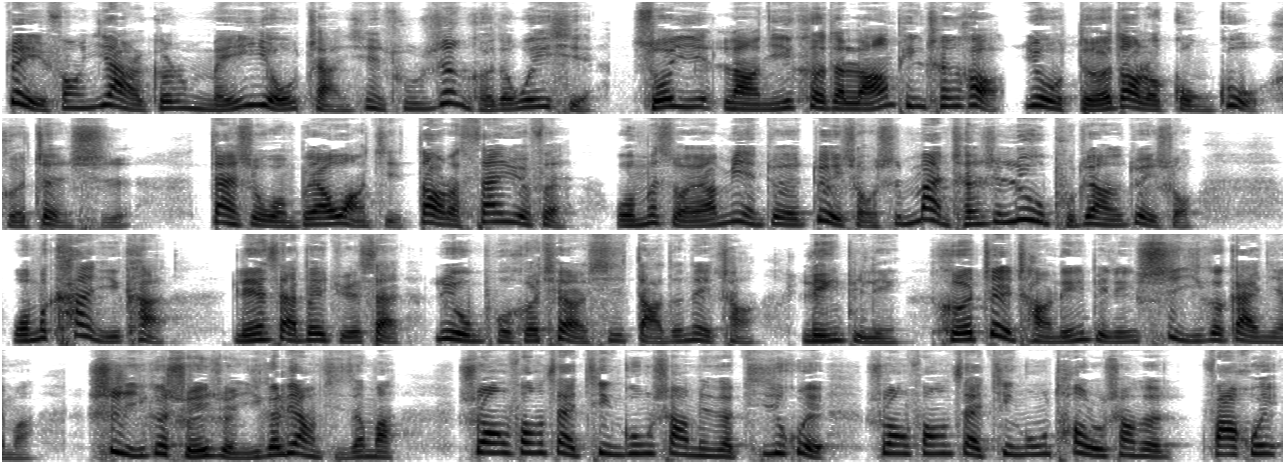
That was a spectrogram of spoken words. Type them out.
对方压根没有展现出任何的威胁，所以朗尼克的“狼平”称号又得到了巩固和证实。但是我们不要忘记，到了三月份，我们所要面对的对手是曼城、是利物浦这样的对手。我们看一看联赛杯决赛，利物浦和切尔西打的那场零比零，和这场零比零是一个概念吗？是一个水准、一个量级的吗？双方在进攻上面的机会，双方在进攻套路上的发挥，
